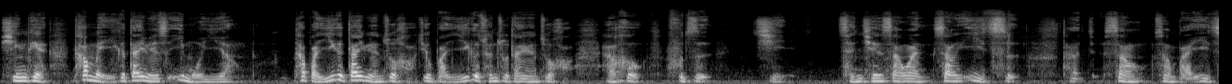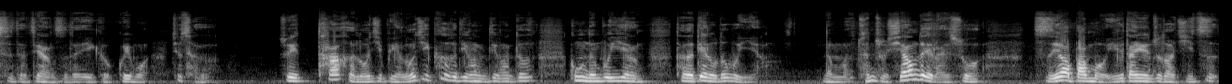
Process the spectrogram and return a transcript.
芯片，它每一个单元是一模一样的，它把一个单元做好，就把一个存储单元做好，然后复制几成千上万上亿次，它上上百亿次的这样子的一个规模就成了。所以它和逻辑不一样，逻辑各个地方的地方都功能不一样，它的电路都不一样。那么存储相对来说，只要把某一个单元做到极致，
